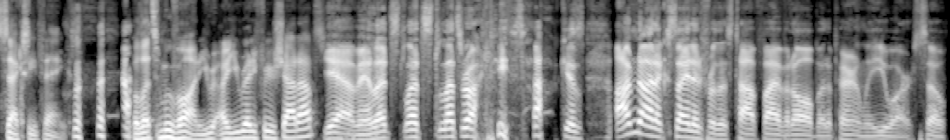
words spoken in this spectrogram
sexy things. but let's move on. Are you, are you ready for your shout outs? Yeah, man. Let's let's let's rock these out because I'm not excited for this top five at all, but apparently you are. So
